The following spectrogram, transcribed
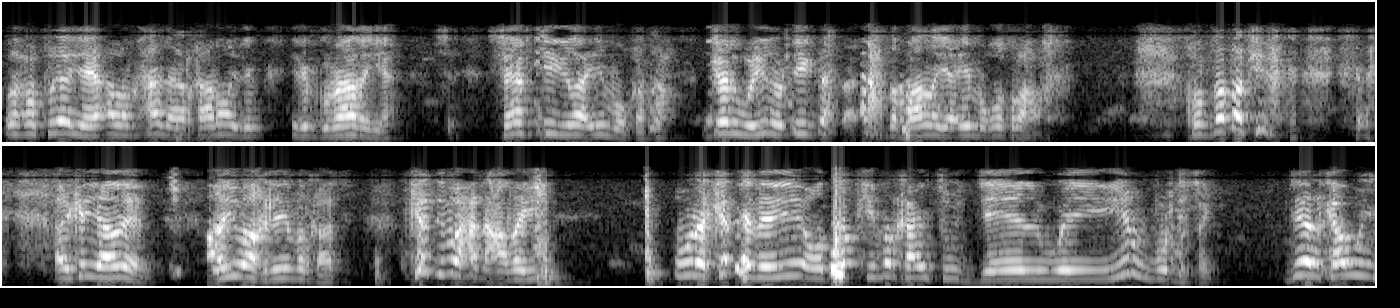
وحب كلية يا الله محانا أركانو إذن قماضية. Ii muuqdo kulaha khudbadii ay ka yaabeen ayuu akhriyay markaas kadib waxa dhacday una ka dhabeeyay oo dadkii markaa intuu jeel weyn buu dhisay jeelka weyn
